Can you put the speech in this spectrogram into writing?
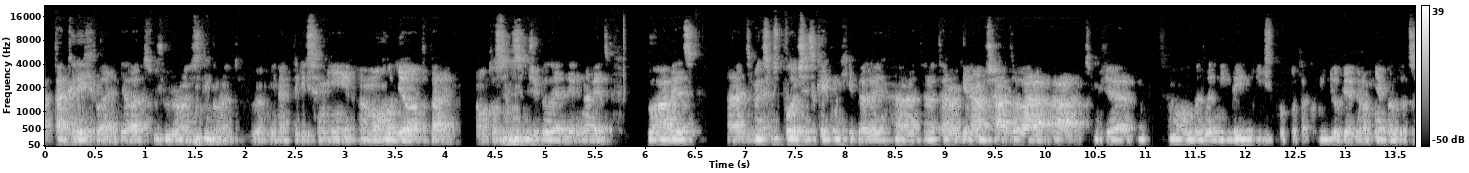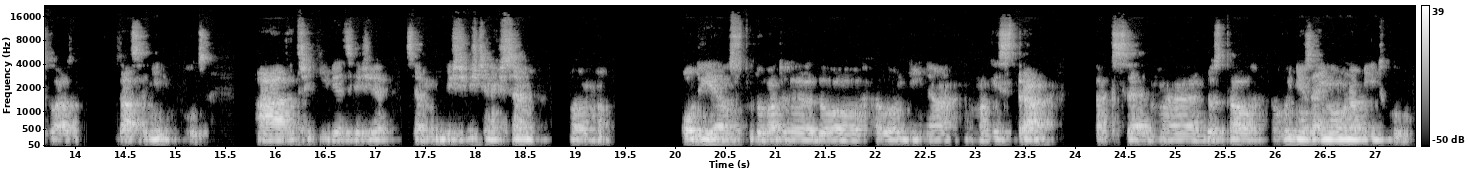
a tak rychle dělat tu žurnalistiku na té úrovni, na který jsem ji mohl dělat tady. No, to si myslím, že byla jedna věc. Druhá věc, tím, jak jsme společensky jak mi chyběli, ta rodina, přátelé a tím, že jsem mohl vedle ní být blízko po takové době, pro mě byl docela zásadní impuls. A ta třetí věc je, že jsem, když ještě než jsem um, odjel studovat eh, do Londýna magistra, tak jsem eh, dostal hodně zajímavou nabídku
